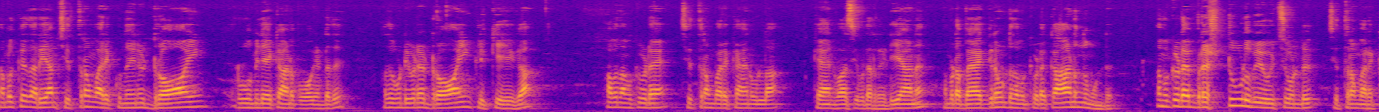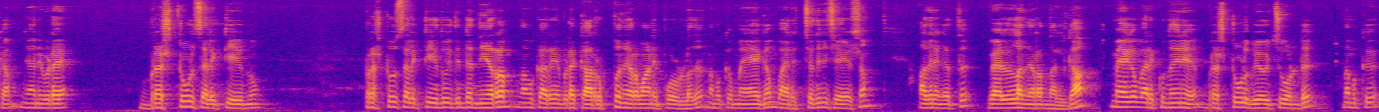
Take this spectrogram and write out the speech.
നമുക്ക് അറിയാം ചിത്രം വരയ്ക്കുന്നതിന് ഡ്രോയിങ് റൂമിലേക്കാണ് പോകേണ്ടത്. അതുകൊണ്ട് ഇവിടെ ഡ്രോയിങ് ക്ലിക്ക് ചെയ്യുക. അപ്പോൾ നമുക്കിവിടെ ചിത്രം വരയ്ക്കാനുള്ള ക്യാൻവാസ് ഇവിടെ റെഡിയാണ് നമ്മുടെ ബാക്ക്ഗ്രൗണ്ട് നമുക്കിവിടെ കാണുന്നുമുണ്ട്. നമുക്കിവിടെ ബ്രഷ് ടൂൾ ഉപയോഗിച്ചുകൊണ്ട് ചിത്രം വരയ്ക്കാം. ഞാനിവിടെ ബ്രഷ് ടൂൾ സെലക്ട് ചെയ്യുന്നു. ബ്രഷ് ടൂൾ സെലക്ട് ചെയ്തു. ഇതിന്റെ നിറം നമുക്കറിയാം ഇവിടെ കറുപ്പ് നിറമാണ് ഇപ്പോൾ ഉള്ളത് നമുക്ക് മേഘം വരച്ചതിന് ശേഷം അതിനകത്ത് വെള്ള നിറം നൽകാം. മേഘം വരയ്ക്കുന്നതിന് ബ്രഷ് ടൂൾ ഉപയോഗിച്ചുകൊണ്ട് നമുക്ക്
